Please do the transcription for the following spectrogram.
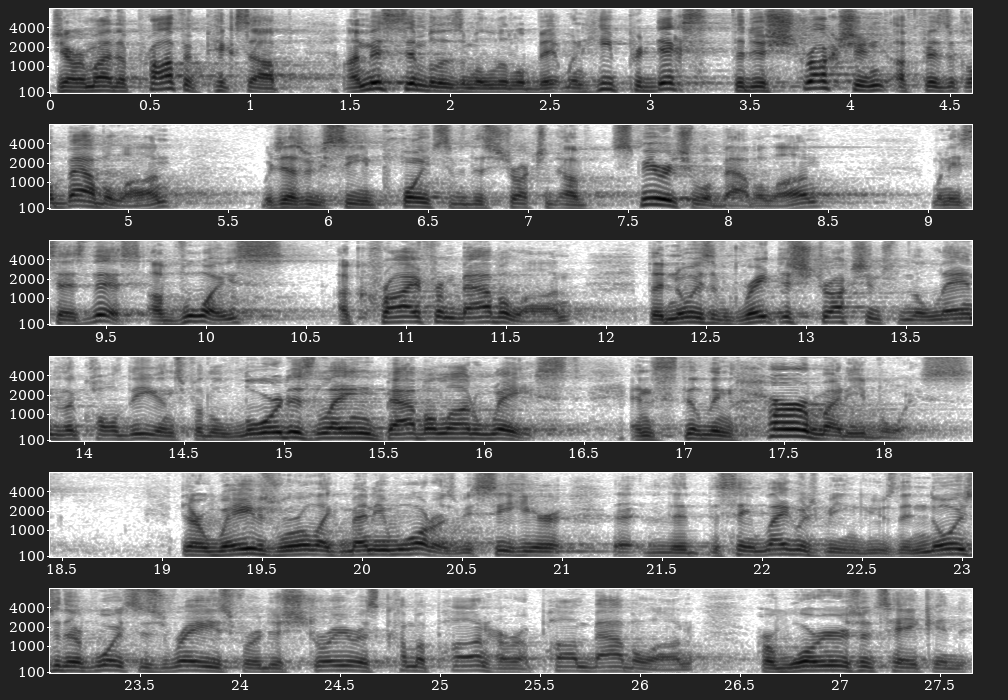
Jeremiah the prophet picks up on this symbolism a little bit when he predicts the destruction of physical Babylon, which, as we've seen, points to the destruction of spiritual Babylon, when he says this A voice, a cry from Babylon, the noise of great destruction from the land of the Chaldeans, for the Lord is laying Babylon waste and stilling her mighty voice. Their waves roar like many waters. We see here the, the, the, same language being used. The noise of their voice is raised, for a destroyer has come upon her, upon Babylon. Her warriors are taken,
